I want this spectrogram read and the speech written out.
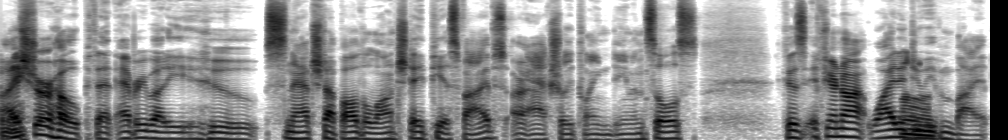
I me. sure hope that everybody who snatched up all the launch day PS5s are actually playing Demon Souls. Because if you're not, why did you Mm. even buy it?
